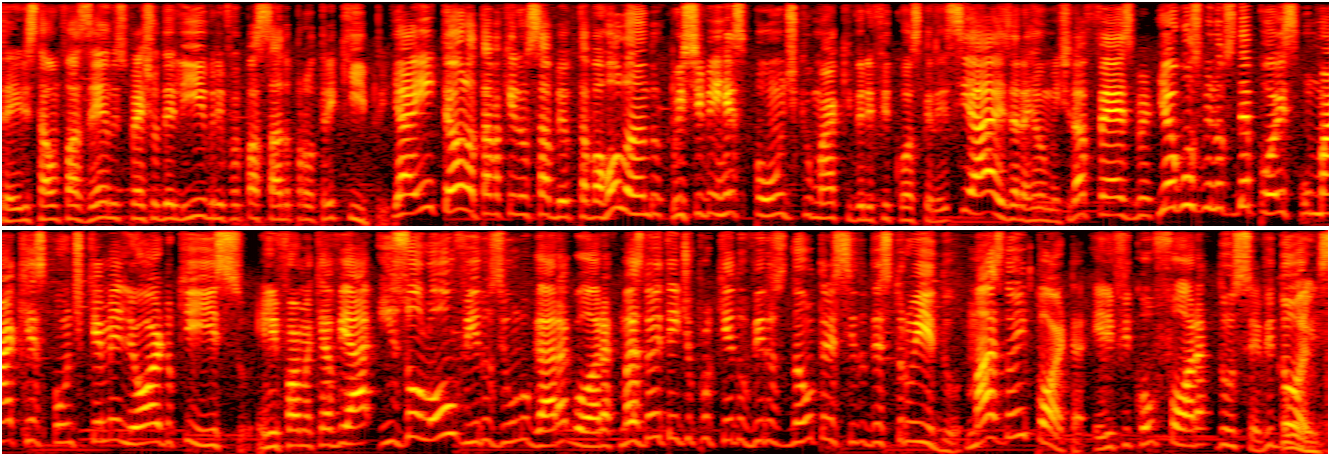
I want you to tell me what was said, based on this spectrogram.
eles estavam fazendo o special delivery e foi passado para outra equipe. E aí então ela tava querendo saber o que tava rolando. O Steven responde que o Mark verificou as credenciais, era realmente da Fazbear. E alguns minutos depois, o Mark responde que é melhor do que isso. Ele informa que a VA isolou o vírus em um lugar agora, mas não entende o porquê do vírus não ter sido destruído. Mas não importa, ele ficou fora dos servidores.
